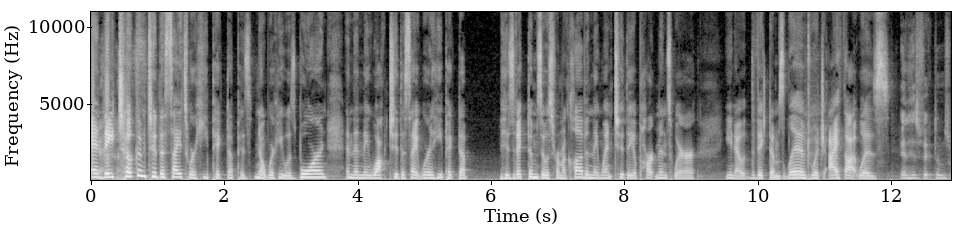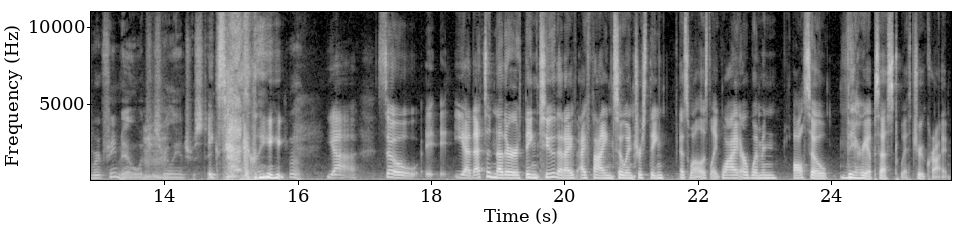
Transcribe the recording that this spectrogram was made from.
And they took him to the sites where he picked up his no, where he was born, and then they walked to the site where he picked up his victims. It was from a club, and they went to the apartments where, you know, the victims lived, which I thought was And his victims weren't female, which is really interesting. Exactly. Yeah. So, i- i- yeah, that's another thing too that I, I find so interesting as well is like, why are women also very obsessed with true crime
